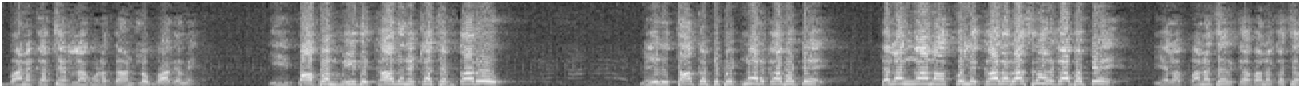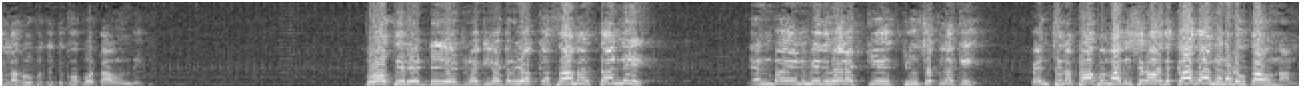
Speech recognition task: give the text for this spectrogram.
బనక చెర్ల కూడా దాంట్లో భాగమే. ఈ పాపం మీది కాదని ఎట్లా చెప్తారు? మీరు తాకట్టు పెట్టినారు కాబట్టే తెలంగాణ హక్కుల్ని కాల రాసినారు కాబట్టే ఇలా బనచరిక బనకచర్ల రూపుదిద్దుకోబోతా ఉంది. పోతిరెడ్డి రెగ్యులేటర్ యొక్క సామర్థ్యాన్ని ఎనభై ఎనిమిది వేల క్యూ- క్యూసెక్లకి పెంచిన పాపం హరీశ్రావుది కాదా అని నేను అడుగుతా ఉన్నాను.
